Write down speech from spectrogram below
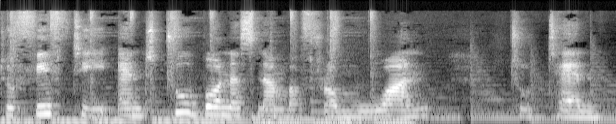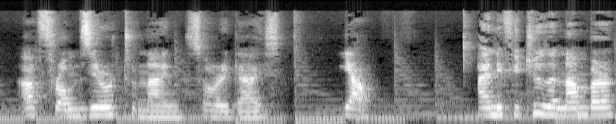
to 50 and two bonus number from 1 to 10 uh, from 0 to 9 sorry guys. Yeah and if you choose a number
